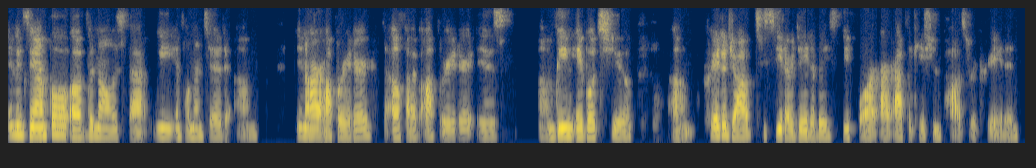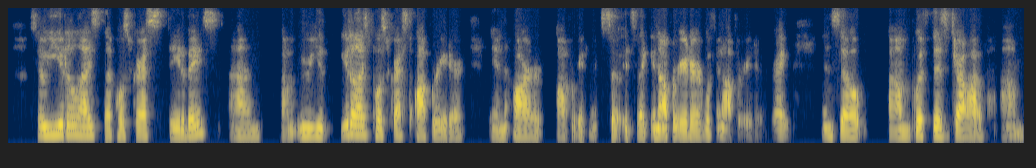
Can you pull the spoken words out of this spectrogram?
An example of the knowledge that we implemented um, in our operator, the L5 operator, is um, being able to um, create a job to seed our database before our application pods were created. So we utilize the Postgres database and um, we utilize Postgres operator in our operator. So it's like an operator with an operator, right? And so um, with this job, um,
